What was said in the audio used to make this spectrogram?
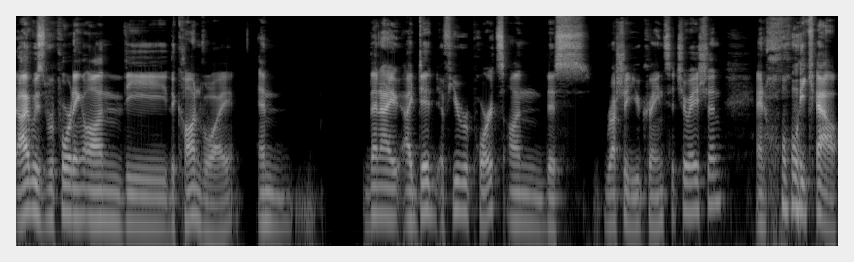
I was reporting on the the convoy, and then I I did a few reports on this Russia Ukraine situation, and holy cow,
